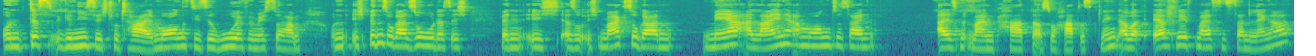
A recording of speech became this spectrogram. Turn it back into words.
Und das genieße ich total, morgens diese Ruhe für mich zu haben. Und ich bin sogar so, dass ich, wenn ich, also ich mag sogar mehr alleine am Morgen zu sein, als mit meinem Partner, so hart das klingt. Aber er schläft meistens dann länger.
